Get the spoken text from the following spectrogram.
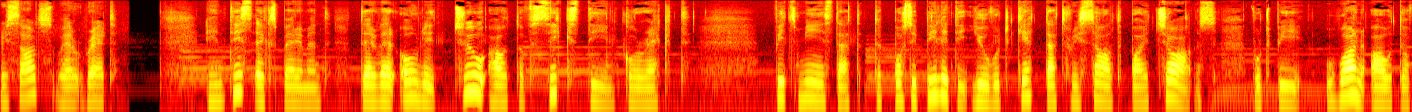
results were red. In this experiment, there were only 2 out of 16 correct, which means that the possibility you would get that result by chance would be 1 out of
